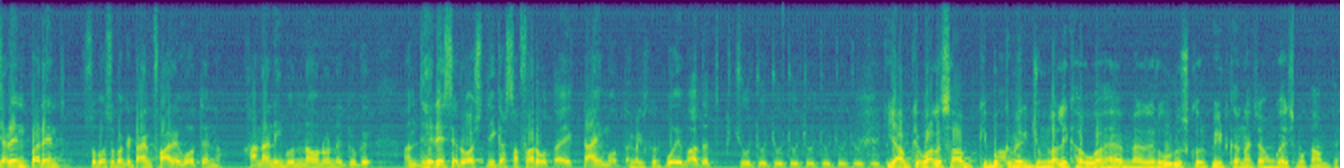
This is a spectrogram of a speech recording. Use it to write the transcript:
चरिंद परिंद सुबह सुबह के टाइम फारग होते हैं ना? खाना नहीं बुनना उन्होंने क्योंकि अंधेरे से रोशनी का सफ़र होता है एक टाइम होता है। वो इबादत चू चू चू चू चू चू चू चू चू ये आपके वाले साहब की बुक में एक जुमला लिखा हुआ है मैं ज़रूर उसको रिपीट करना चाहूँगा इस मुकाम पे।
